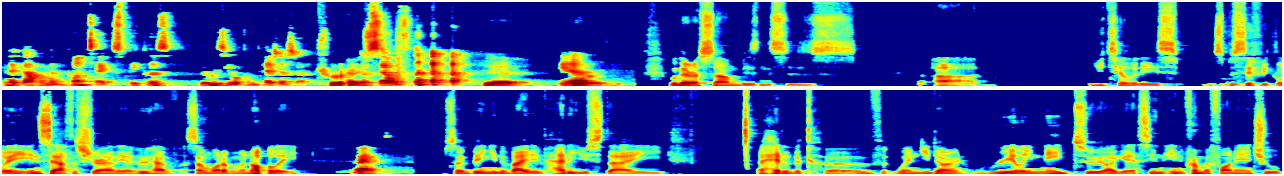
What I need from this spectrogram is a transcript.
in a government context because who is your competitor? Correct. Yourself. Yeah. yeah. You're- Well, there are some businesses, uh, utilities specifically in South Australia, who have somewhat of a monopoly. Correct. So, being innovative, how do you stay ahead of the curve when you don't really need to? I guess in, in from a financial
